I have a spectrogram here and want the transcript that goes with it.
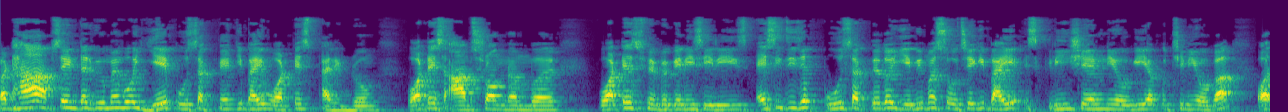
बट हाँ आपसे इंटरव्यू में वो ये पूछ सकते हैं कि भाई what is palindrome what is Armstrong number what is Fibonacci series ऐसी चीज़ें पूछ सकते तो ये भी मत सोचिए कि भाई स्क्रीन शेयर नहीं होगी या कुछ नहीं होगा। और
